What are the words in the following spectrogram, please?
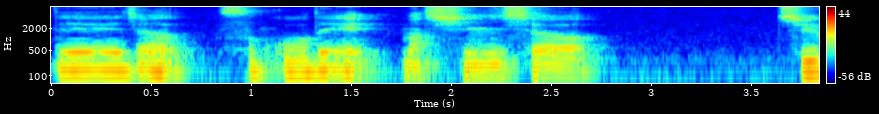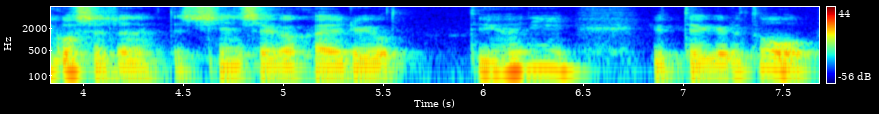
で、じゃあそこで、まあ新車、中古車じゃなくて新車が買えるよっていうふうに言ってあげると、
